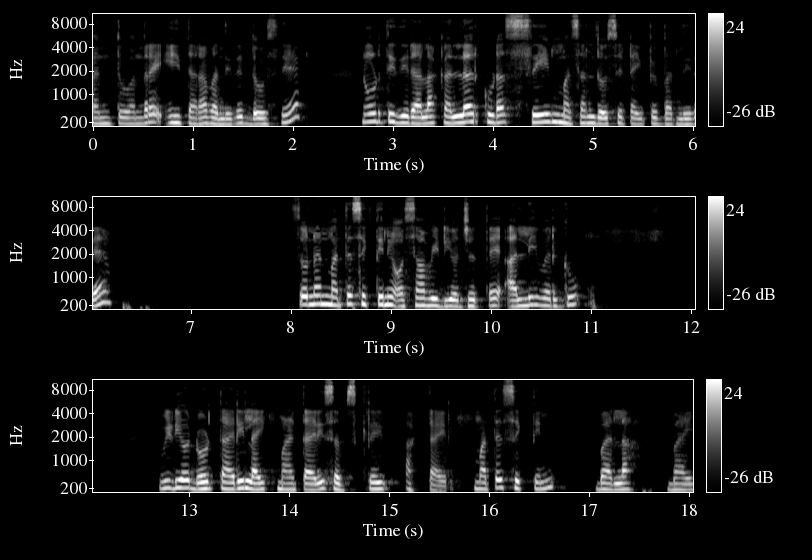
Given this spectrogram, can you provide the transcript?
ಬಂತು ಅಂದರೆ ಈ ಥರ ಬಂದಿದೆ ದೋಸೆ. ನೋಡ್ತಿದ್ದೀರಲ್ಲ ಕಲ್ಲರ್ ಕೂಡ ಸೇಮ್ ಮಸಾಲೆ ದೋಸೆ ಟೈಪೇ ಬಂದಿದೆ. ಸೊ ನಾನು ಮತ್ತೆ ಸಿಗ್ತೀನಿ ಹೊಸ ವಿಡಿಯೋ ಜೊತೆ. ಅಲ್ಲಿವರೆಗೂ ವಿಡಿಯೋ ನೋಡ್ತಾಯಿರಿ ಲೈಕ್ ಮಾಡ್ತಾಯಿರಿ ಸಬ್ಸ್ಕ್ರೈಬ್ ಆಗ್ತಾಯಿರಿ ಮತ್ತೆ ಸಿಗ್ತೀನಿ. ಬರಲಾ ಬಾಯ್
